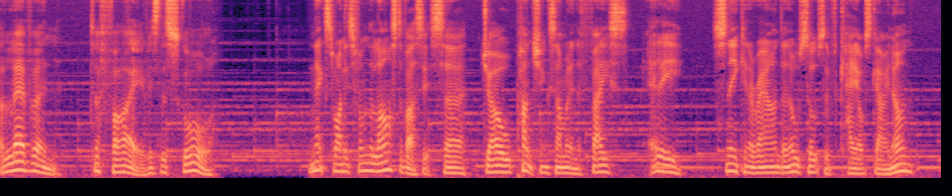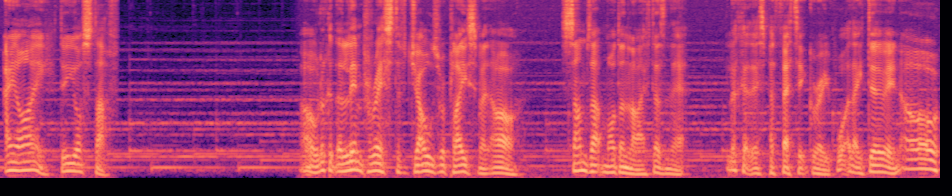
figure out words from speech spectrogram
11 to 5 is the score. Next one is from The Last of Us. It's uh, Joel punching someone in the face, Ellie sneaking around, and all sorts of chaos going on. AI, do your stuff. Oh, look at the limp wrist of Joel's replacement. Oh, sums up modern life, doesn't it? Look at this pathetic group. What are they doing? Oh,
